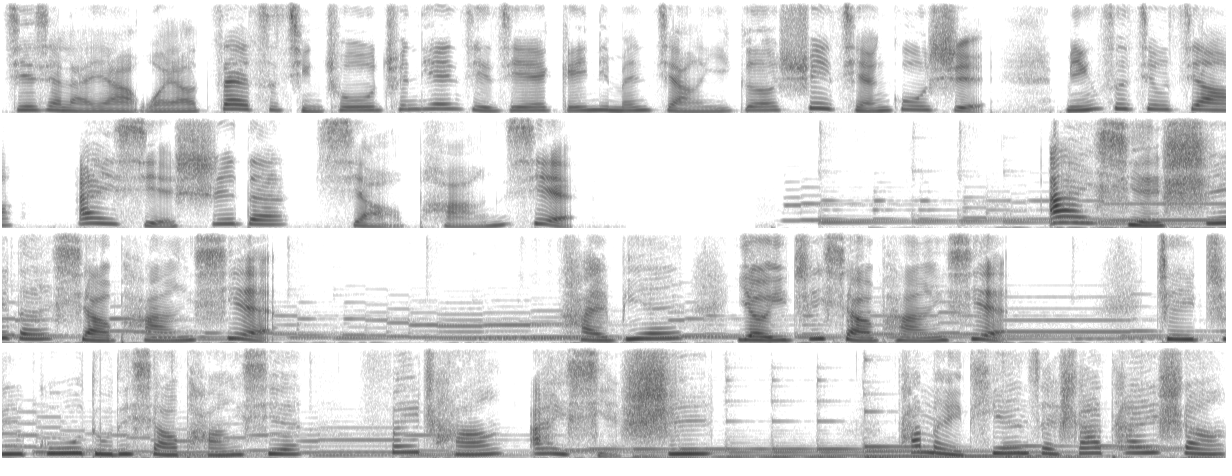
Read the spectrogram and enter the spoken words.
接下来呀，我要再次请出春天姐姐给你们讲一个睡前故事，名字就叫《爱写诗的小螃蟹》。爱写诗的小螃蟹。海边有一只小螃蟹，这只孤独的小螃蟹非常爱写诗。它每天在沙滩上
